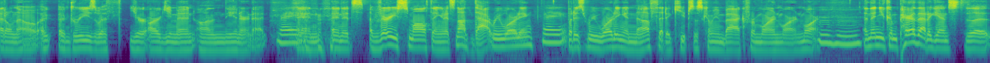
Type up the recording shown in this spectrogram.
I don't know, a, agrees with your argument on the internet, Right. And and it's a very small thing, and it's not that rewarding, Right. But it's rewarding enough that it keeps us coming back for more and more and more. Mm-hmm. And then you compare that against the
